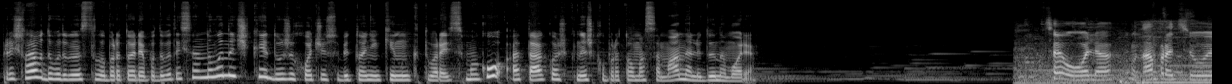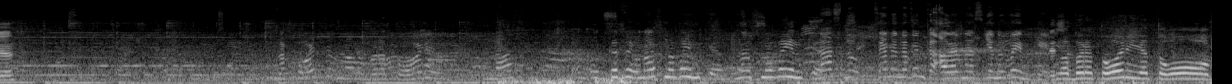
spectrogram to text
Прийшла до видавництва лабораторія подивитися на новиночки. Дуже хочу собі Тоні Кінг творець смаку, а також книжку про Томаса Мана Людина моря. Це Оля, вона працює. Заходьте на лабораторію. У нас Скажи, у нас новинки. У нас новинки. У нас ну це не новинка, але в нас є новинки. Лабораторія топ,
